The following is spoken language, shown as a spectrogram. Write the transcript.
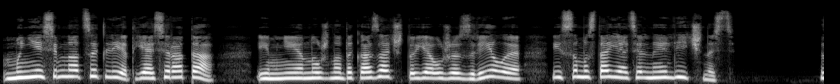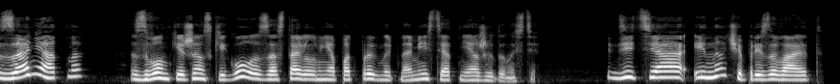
Мне семнадцать лет, я сирота, и мне нужно доказать, что я уже зрелая и самостоятельная личность». «Занятно», Звонкий женский голос заставил меня подпрыгнуть на месте от неожиданности. «Дитя иначе призывает.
